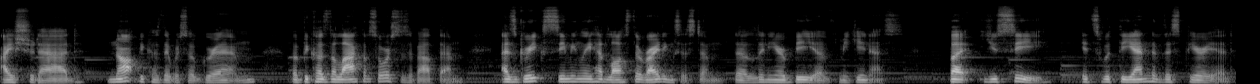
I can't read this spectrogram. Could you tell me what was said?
I should add, not because they were so grim, but because the lack of sources about them, as Greeks seemingly had lost their writing system, the Linear B of Mykines. But you see, it's with the end of this period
